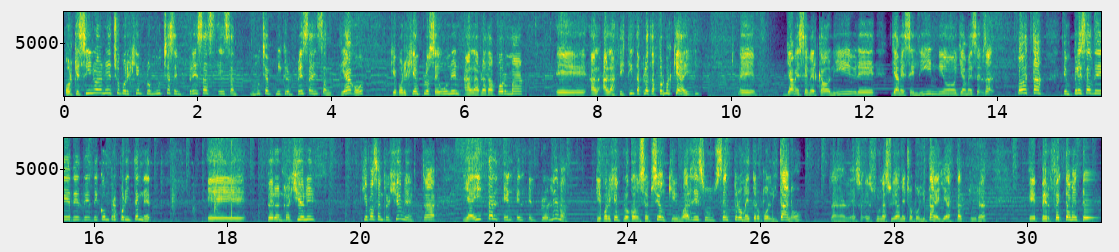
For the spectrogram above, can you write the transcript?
porque sí lo han hecho, por ejemplo, muchas empresas, en muchas microempresas en Santiago, que por ejemplo se unen a la plataforma, eh, a, las distintas plataformas que hay, eh, llámese Mercado Libre, llámese Linio, llámese, todas estas empresas de, compras por internet, eh, pero en regiones, ¿qué pasa en regiones? y ahí está el, problema, que por ejemplo Concepción, que igual es un centro metropolitano, es, una ciudad metropolitana ya a esta altura, eh, perfectamente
